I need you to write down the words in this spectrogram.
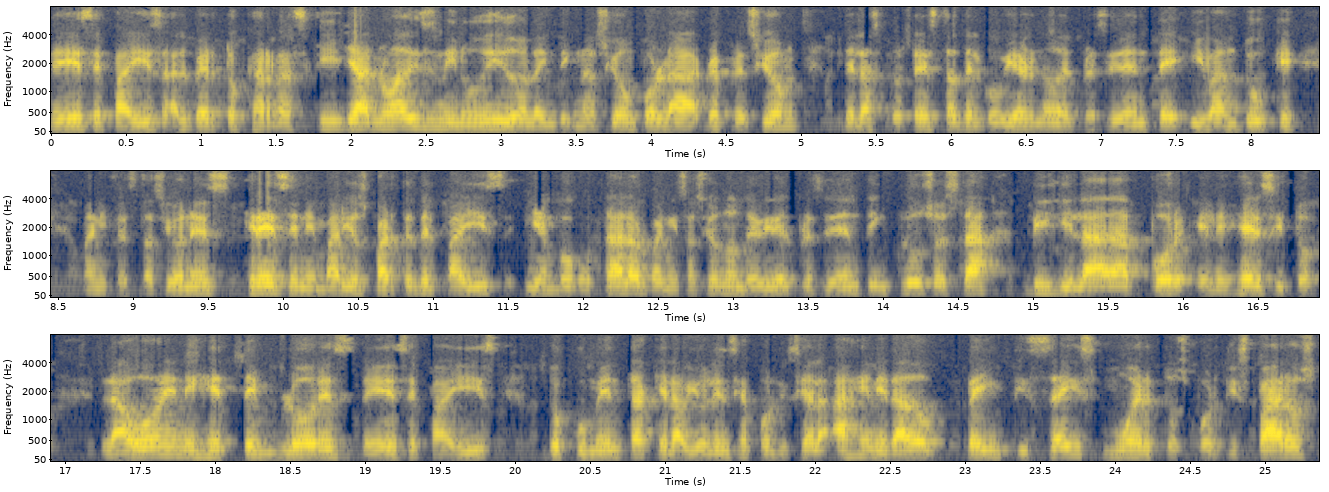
de ese país, Alberto Carrasquilla, no ha disminuido la indignación por la represión de las protestas del gobierno del presidente Iván Duque. Manifestaciones crecen en varias partes del país y en Bogotá, la urbanización donde vive el presidente, incluso está vigilada por el ejército. La ONG Temblores de ese país documenta que la violencia policial ha generado 26 muertos por disparos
